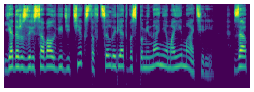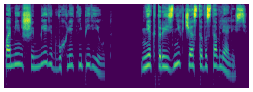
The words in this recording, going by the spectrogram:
Я даже зарисовал в виде текстов целый ряд воспоминаний о моей матери за по меньшей мере двухлетний период. Некоторые из них часто выставлялись.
